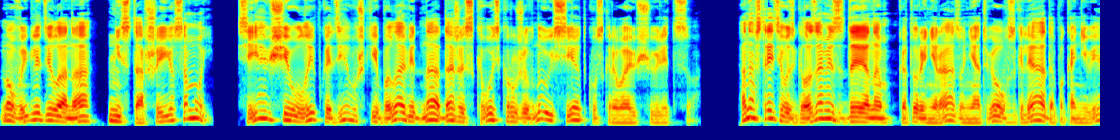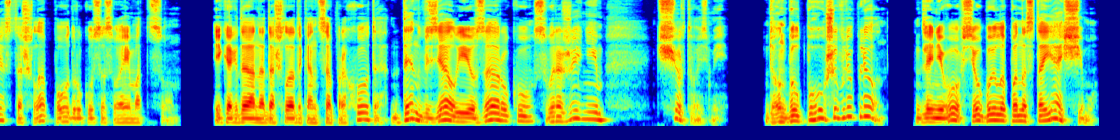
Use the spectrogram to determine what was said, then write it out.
но выглядела она не старше ее самой. Сияющая улыбка девушки была видна даже сквозь кружевную сетку, скрывающую лицо. Она встретилась глазами с Дэном, который ни разу не отвел взгляда, пока невеста шла под руку со своим отцом. И когда она дошла до конца прохода, Дэн взял ее за руку с выражением «Черт возьми!» Да он был по уши влюблен. Для него все было по-настоящему,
